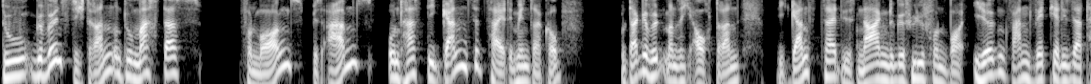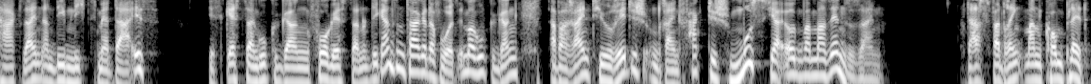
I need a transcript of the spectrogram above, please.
du gewöhnst dich dran und du machst das von morgens bis abends und hast die ganze Zeit im Hinterkopf, Und da gewöhnt man sich auch dran, die ganze Zeit dieses nagende Gefühl von, boah, irgendwann wird ja dieser Tag sein, an dem nichts mehr da ist. Ist gestern gut gegangen, vorgestern und die ganzen Tage davor ist immer gut gegangen, aber rein theoretisch und rein faktisch muss ja irgendwann mal Sense sein. Das verdrängt man komplett.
